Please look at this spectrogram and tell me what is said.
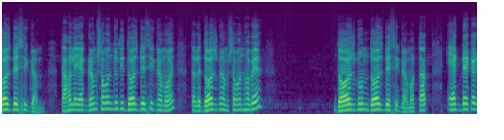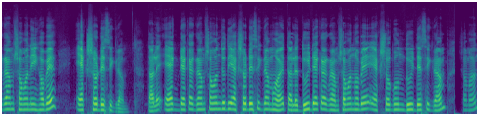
দশ ডেসিগ্রাম। তাহলে এক গ্রাম সমান যদি দশ ডেসিগ্রাম হয়, তাহলে দশ গ্রাম সমান হবে দশ গুণ দশ ডেসিগ্রাম, অর্থাৎ এক ডেকাগ্রাম সমানই হবে একশো ডেসিগ্রাম। তাহলে এক ডেকাগ্রাম সমান যদি একশো ডেসিগ্রাম হয়, তাহলে দুই ডেকাগ্রাম সমান হবে একশো গুণ দুই ডেসিগ্রাম সমান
